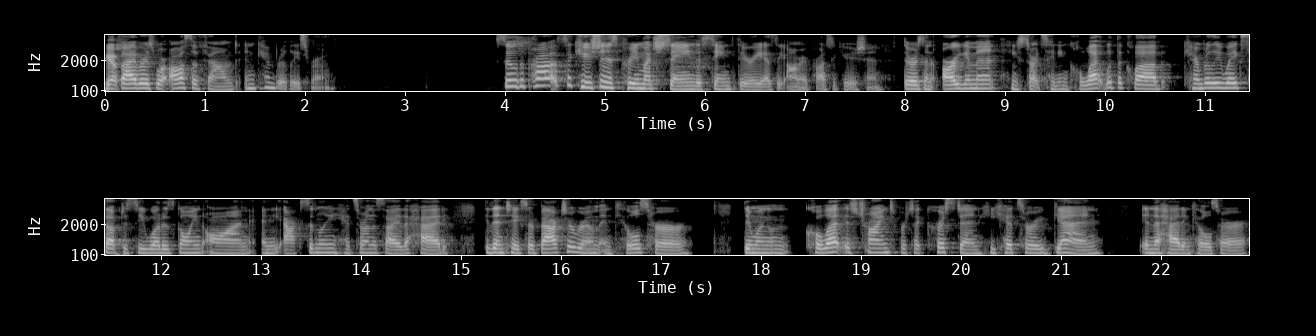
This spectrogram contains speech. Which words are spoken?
Yep. Fibers were also found in Kimberly's room. So the prosecution is pretty much saying the same theory as the Army prosecution. There's an argument. He starts hitting Colette with the club. Kimberly wakes up to see what is going on, and he accidentally hits her on the side of the head. He then takes her back to her room and kills her. Then, when Colette is trying to protect Kristen, he hits her again in the head and kills her.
